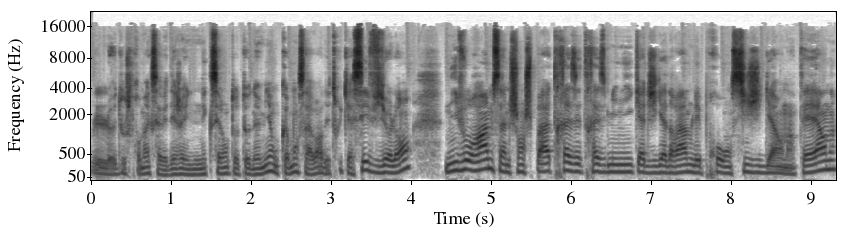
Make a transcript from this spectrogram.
le 12 Pro Max avait déjà une excellente autonomie, on commence à avoir des trucs assez violents. Niveau RAM, ça ne change pas. 13 et 13 mini, 4 Go de RAM. Les Pro ont 6 Go en interne.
